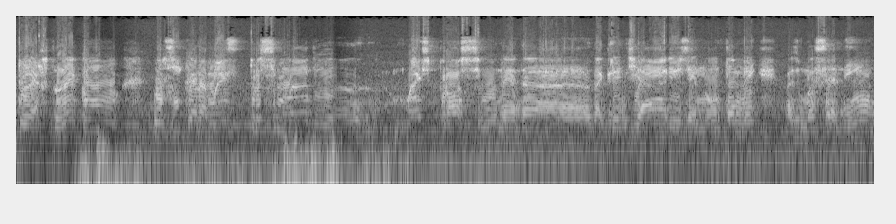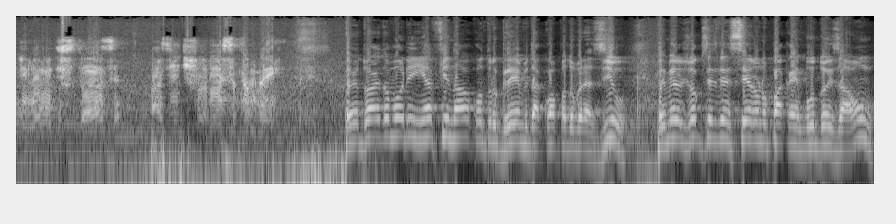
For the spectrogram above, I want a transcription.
perto, né? Como o Zico era mais aproximado mais próximo né, da, da grande área, o Zenon também, mas o Marcelinho de longa distância fazia diferença também. O Eduardo Amorim, a final contra o Grêmio da Copa do Brasil. Primeiro jogo vocês venceram no Pacaembu 2x1.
